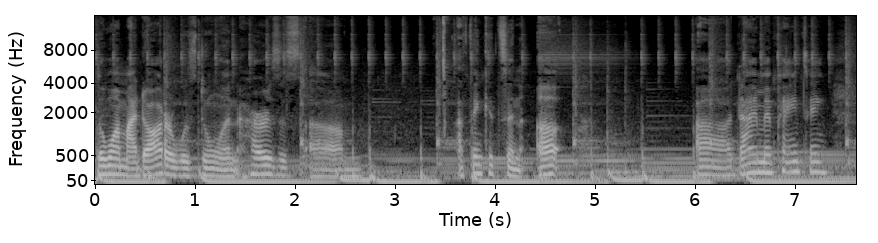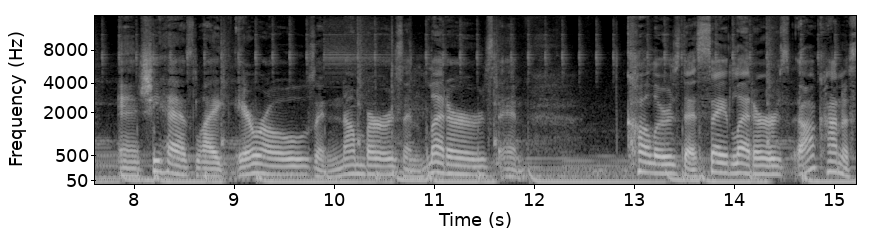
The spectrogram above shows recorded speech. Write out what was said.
the one my daughter was doing, hers is, um, I think it's an up uh, diamond painting. And she has like arrows and numbers and letters and colors that say letters. All kind of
